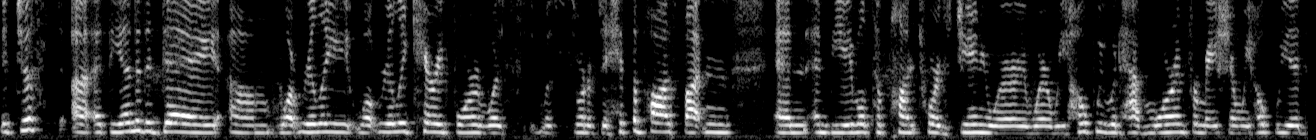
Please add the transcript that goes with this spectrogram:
It just, uh, at the end of the day, um, what really, what really carried forward was, was sort of to hit the pause button and, and be able to punt towards January where we hope we would have more information. We hope we had,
